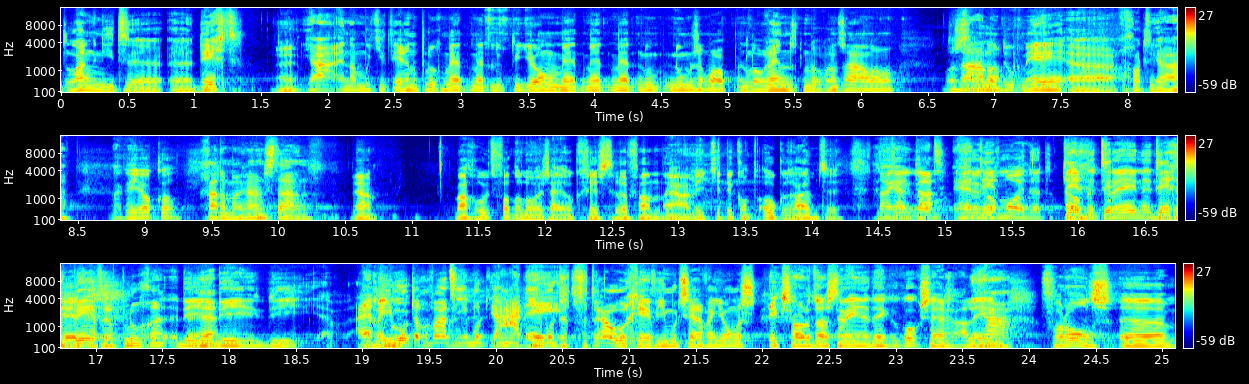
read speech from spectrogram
lang niet eh, eh, dicht. Nee. Ja, en dan moet je tegen een ploeg met, met Luc de Jong, met, met, met noem, noem ze maar op, Lorenz, Lorenzalo. Lozano doet mee. Eh, God ja, Bakayoko. ga er maar aan staan. Ja. Maar goed, Van der Looy zei ook gisteren van... Nou ja, weet je, er komt ook ruimte. Nou ja, Vind ik wel- dat, hè, wel mooi dat elke tegen, trainer die tegen tegen- betere ploegen. Die, die, die, ja, Ja, maar eigenlijk je moet moet- toch wat? Je moet, Ja, je, nee. je moet het vertrouwen geven. Je moet zeggen van jongens, Ik zou dat als trainer denk ik ook zeggen. Alleen Ja. voor ons, ehm,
